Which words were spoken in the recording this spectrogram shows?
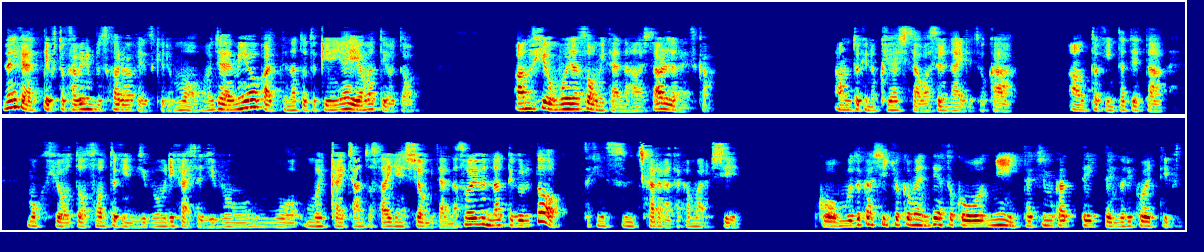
何かやっていくと壁にぶつかるわけですけども、じゃあやめようかってなった時に、いやいや待ってよと。あの日を思い出そうみたいな話ってあるじゃないですか。あの時の悔しさを忘れないでとか、あの時に立てた目標と、その時に自分を理解した自分をもう一回ちゃんと再現しようみたいな、そういう風になってくると、先に進む力が高まるし、こう、難しい局面でそこに立ち向かっていったり乗り越えていく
